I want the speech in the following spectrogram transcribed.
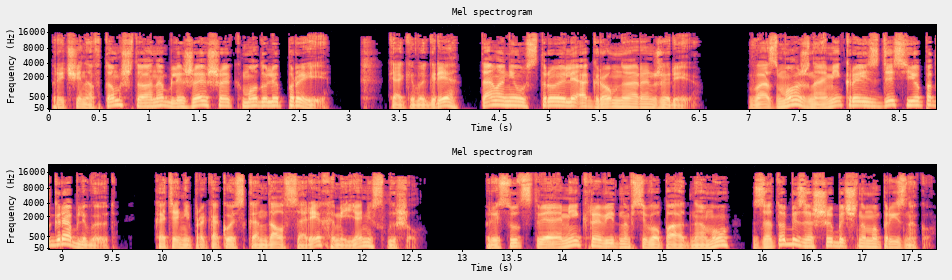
причина в том, что она ближайшая к модулю Преи, как и в игре, там они устроили огромную оранжерею. Возможно, Амикро и здесь ее подграбливают, хотя ни про какой скандал с орехами я не слышал. Присутствие Амикро видно всего по одному, зато безошибочному признаку.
